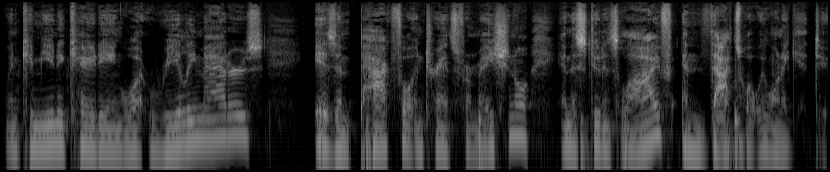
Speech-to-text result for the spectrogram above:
when communicating what really matters is impactful and transformational in the student's life. And that's what we want to get to.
